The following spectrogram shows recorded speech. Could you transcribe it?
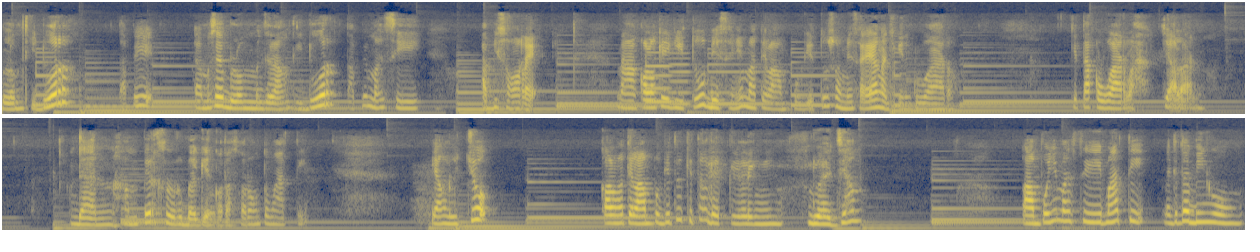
belum tidur tapi eh, maksudnya belum menjelang tidur tapi masih habis sore. Nah, kalau kayak gitu biasanya mati lampu gitu suami saya ngajakin keluar. Kita keluar lah jalan dan hampir seluruh bagian kota Sorong tuh mati. Yang lucu, kalau mati lampu gitu kita udah keliling dua jam, lampunya masih mati, nah kita bingung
